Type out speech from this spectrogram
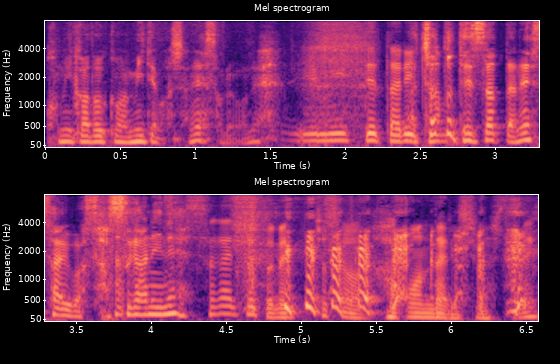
コミカド君は見てましたね、それをね。見てたり、ちょっと手伝ったね、最後はさすがにさね。すがにちょっとね、ちょっと運んだりしましたね。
